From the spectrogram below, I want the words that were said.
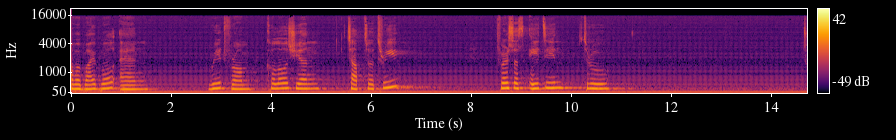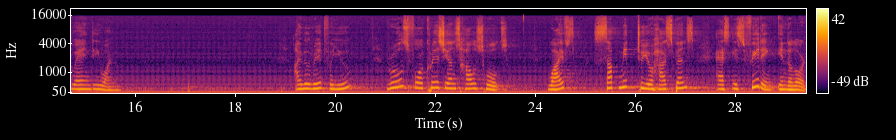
our Bible and read from Colossians chapter 3, verses 18 through 21. I will read for you rules for Christians' households. Wives, submit to your husbands as is fitting in the Lord.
